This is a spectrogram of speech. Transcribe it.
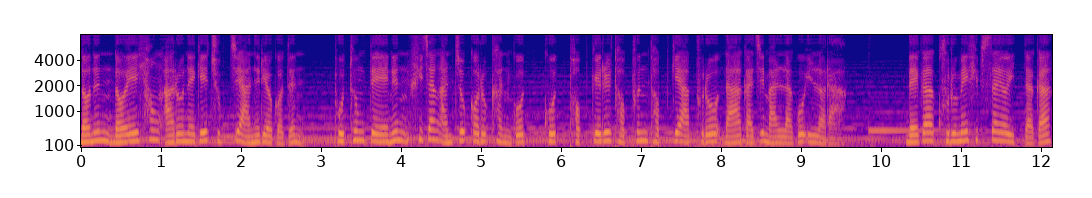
너는 너의 형 아론에게 죽지 않으려거든 보통 때에는 휘장 안쪽 거룩한 곳 곧 법궤를 덮은 덮개 앞으로 나아가지 말라고 일러라. 내가 구름에 휩싸여 있다가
